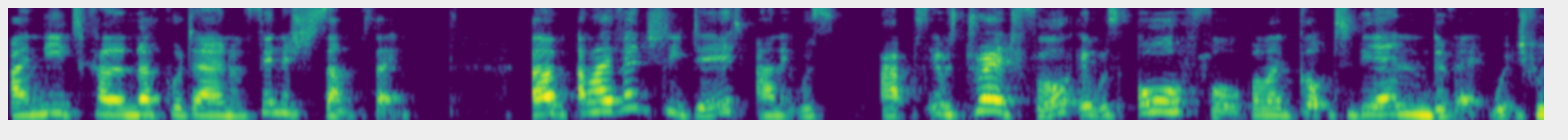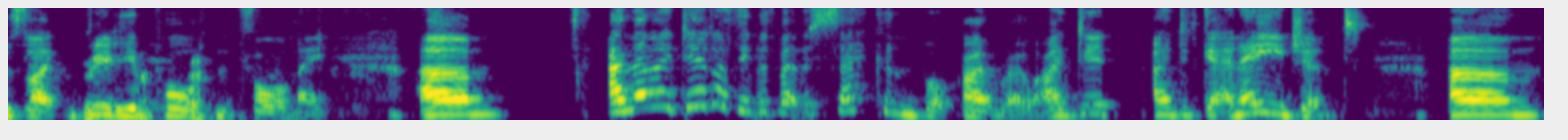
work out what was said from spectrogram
I need to kind of knuckle down and finish something. Um, and I eventually did, and it was abs- it was dreadful, it was awful, but I got to the end of it, which was like really important for me. Um, and then I did, I think, with about the second book I wrote, I did I did get an agent, um,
